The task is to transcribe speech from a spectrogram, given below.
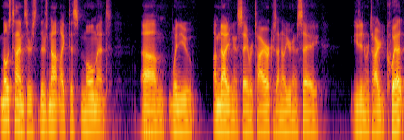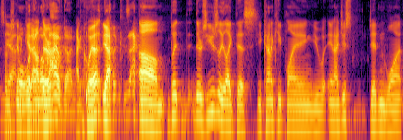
most times there's there's not like this moment um, when you. I'm not even gonna say retire because I know you're gonna say you didn't retire, you quit. So I'm Yeah. just gonna well, get then out what there. would I have done? I quit. Yeah. exactly. Um, but there's usually like this. You kind of keep playing. You and I just didn't want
